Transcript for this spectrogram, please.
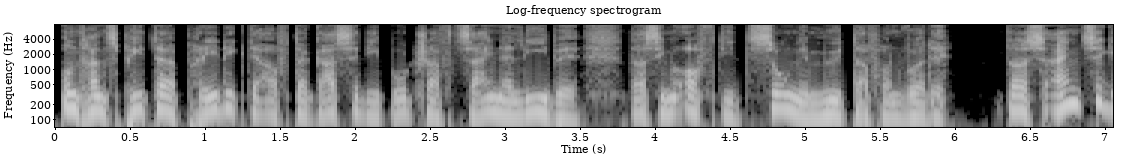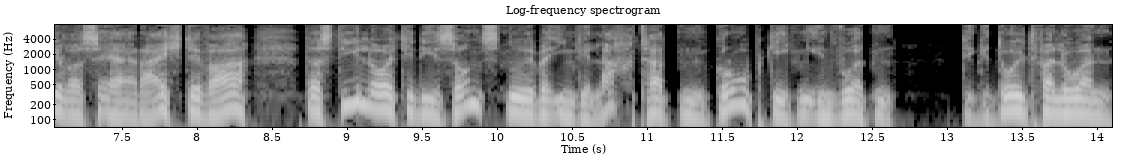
Und Hans Peter predigte auf der Gasse die Botschaft seiner Liebe, dass ihm oft die Zunge müd davon wurde. Das Einzige, was er erreichte, war, dass die Leute, die sonst nur über ihn gelacht hatten, grob gegen ihn wurden die Geduld verloren,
